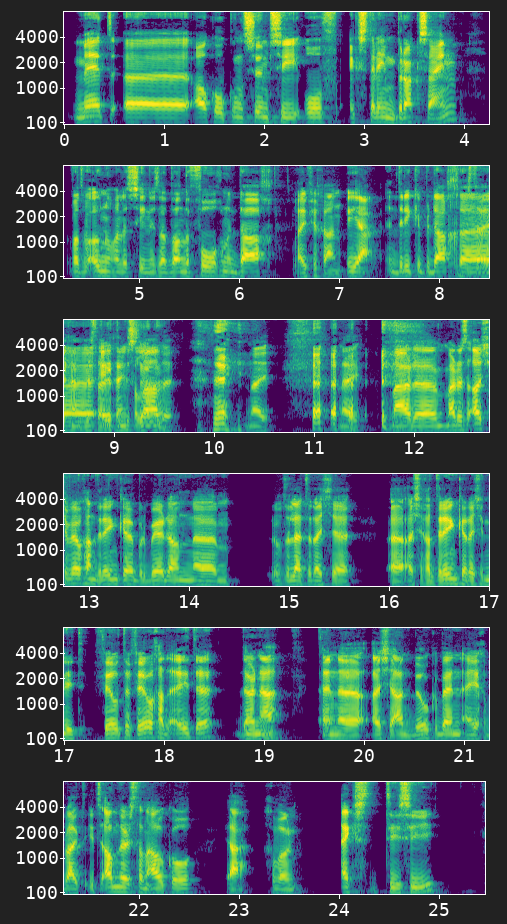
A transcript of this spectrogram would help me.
met eh, alcoholconsumptie of extreem brak zijn. Wat we ook nog wel eens zien is dat dan de volgende dag, Blijf je gaan. ja, drie keer per dag geen- je eten geen salade. Nee. nee. Maar, eh, maar dus als je wil gaan drinken, probeer dan ehm, op te letten dat je, eh, als je gaat drinken, dat je niet veel te veel gaat eten daarna. Mhm. En als je aan het bulken bent en je gebruikt iets anders dan alcohol, ja, gewoon XTC,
